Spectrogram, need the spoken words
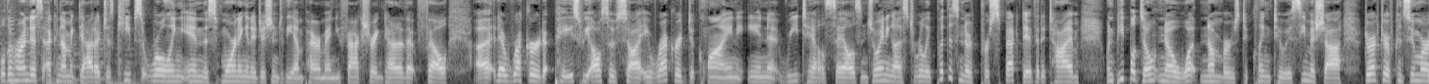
Well, the horrendous economic data just keeps rolling in this morning, in addition to the Empire manufacturing data that fell uh, at a record pace. We also saw a record decline in retail sales. And joining us to really put this into perspective at a time when people don't know what numbers to cling to is Seema Shah, Director of Consumer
